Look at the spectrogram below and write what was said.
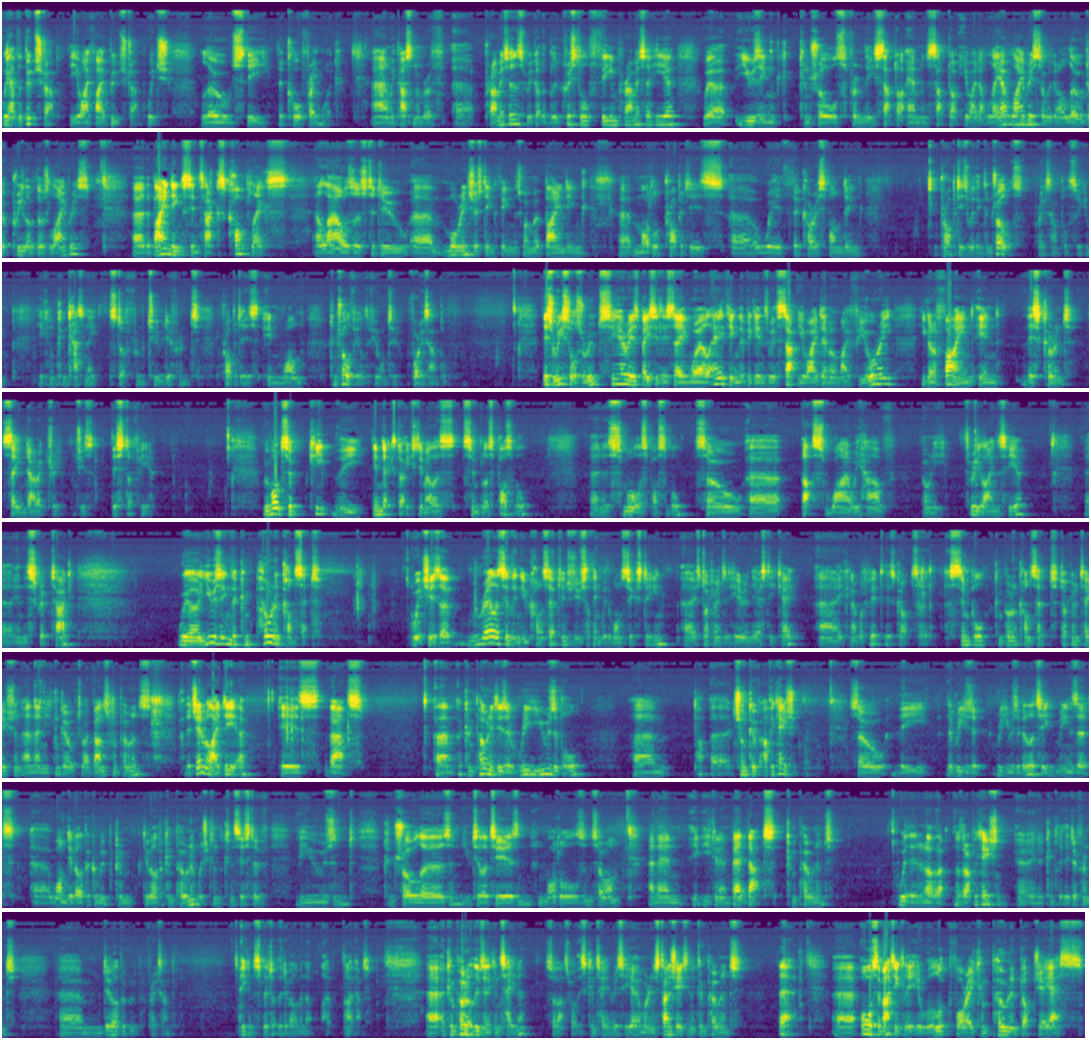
We have the bootstrap, the UI5 bootstrap, which loads the, the core framework. And we pass a number of uh, parameters. We've got the Blue Crystal theme parameter here. We're using controls from the sap.m and sap.ui.layout libraries, so we're going to load up, preload those libraries. Uh, the binding syntax complex allows us to do um, more interesting things when we're binding uh, model properties uh, with the corresponding properties within controls, for example. So you can you can concatenate stuff from two different properties in one control field if you want to, for example. This resource routes here is basically saying, well, anything that begins with SAP UI demo my Fiori, you're going to find in this current same directory, which is this stuff here. We want to keep the index.html as simple as possible and as small as possible. So uh, that's why we have only three lines here uh, in this script tag. We are using the component concept. which is a relatively new concept introduced, I think, with 116. Uh, it's documented here in the SDK. Uh, you can have a look at it. It's got a, a, simple component concept documentation, and then you can go to advanced components. The general idea is that um, a component is a reusable um, uh, chunk of application. So the the reusability means that uh, one developer group can develop a component which can consist of views and controllers and utilities and, and models and so on, and then you can embed that component within another another application uh, in a completely different um, developer group, for example. You can split up the development like, like that. Uh, a component lives in a container, so that's what this container is here, and we're instantiating the component there. Uh, automatically, it will look for a component.js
